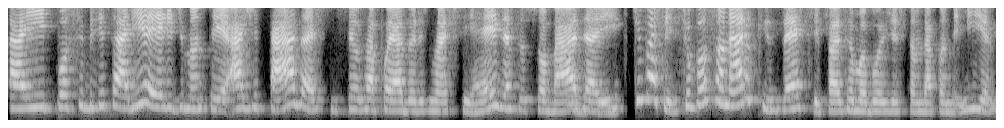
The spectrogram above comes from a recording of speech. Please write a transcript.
aí possibilitaria ele de manter agitada esses seus apoiadores mais fiéis, essa sua base uhum. aí. Tipo assim, se o Bolsonaro quisesse fazer uma boa gestão da pandemia,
